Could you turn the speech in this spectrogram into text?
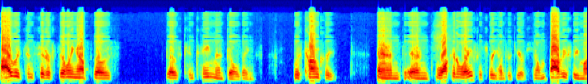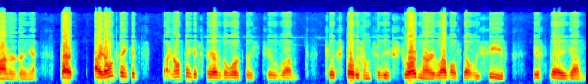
I would consider filling up those those containment buildings with concrete and and walking away for 300 years. You know, obviously monitoring it, but I don't think it's I don't think it's fair to the workers to um, to expose them to the extraordinary levels they'll receive if they um,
